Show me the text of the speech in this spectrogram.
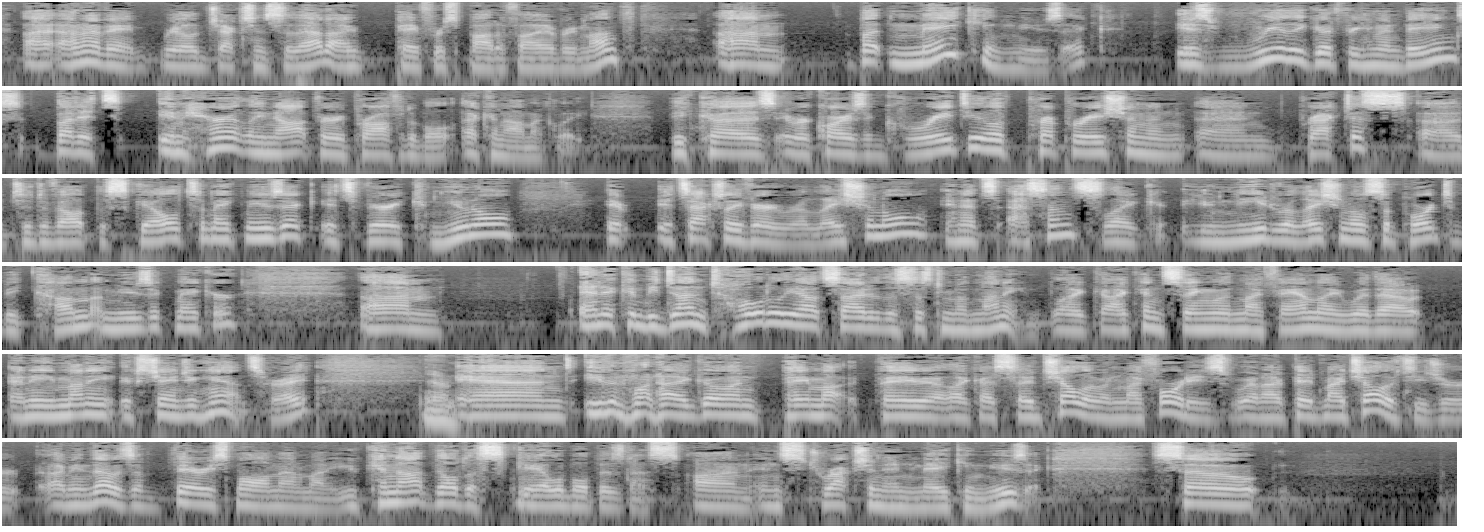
I, I, don't have any real objections to that. I pay for Spotify every month. Um, but making music is really good for human beings, but it's inherently not very profitable economically because it requires a great deal of preparation and, and practice uh, to develop the skill to make music. It's very communal. It, it's actually very relational in its essence. Like you need relational support to become a music maker. Um, and it can be done totally outside of the system of money. Like I can sing with my family without any money exchanging hands, right? Yeah. And even when I go and pay my pay, like I said, cello in my 40s, when I paid my cello teacher, I mean that was a very small amount of money. You cannot build a scalable business on instruction and making music. So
